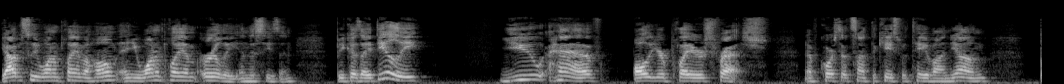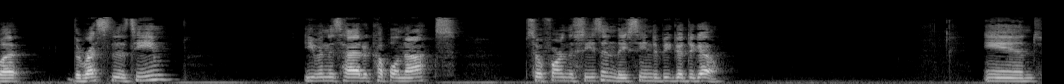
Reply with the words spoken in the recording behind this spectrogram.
you obviously want to play them at home and you want to play them early in the season because ideally you have all your players fresh. Now, of course, that's not the case with Tavon Young, but the rest of the team, even has had a couple knocks so far in the season, they seem to be good to go. And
